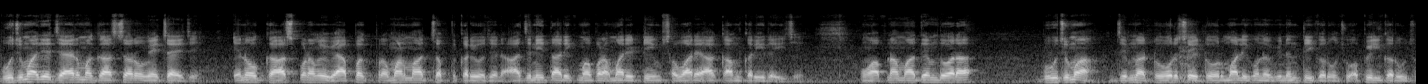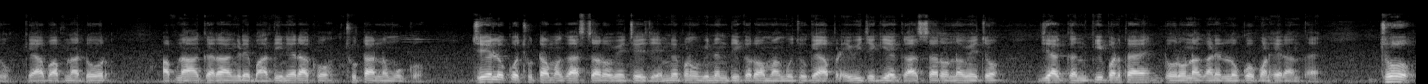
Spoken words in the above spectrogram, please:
ભુજમાં જે જાહેરમાં ઘાસચારો વેચાય છે એનો ઘાસ પણ અમે વ્યાપક પ્રમાણમાં જપ્ત કર્યો છે અને આજની તારીખમાં પણ અમારી ટીમ સવારે આ કામ કરી રહી છે. હું આપના માધ્યમ દ્વારા ભુજમાં, જેમના ઢોર છે, ઢોર માલિકોને વિનંતી કરું છું, અપીલ કરું છું કે આપ આપના ઢોર, આપના આ ઘર આંગણે બાંધીને રાખો, છૂટા ન મૂકો. જે લોકો છૂટામાં ઘાસચારો વેચે છે, એમને પણ હું વિનંતી કરવા માગું છું કે આપણે એવી જગ્યાએ ઘાસચારો ન વેચો જ્યાં ગંદકી પણ થાય, ઢોરોના કારણે લોકો પણ હેરાન થાય. જો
